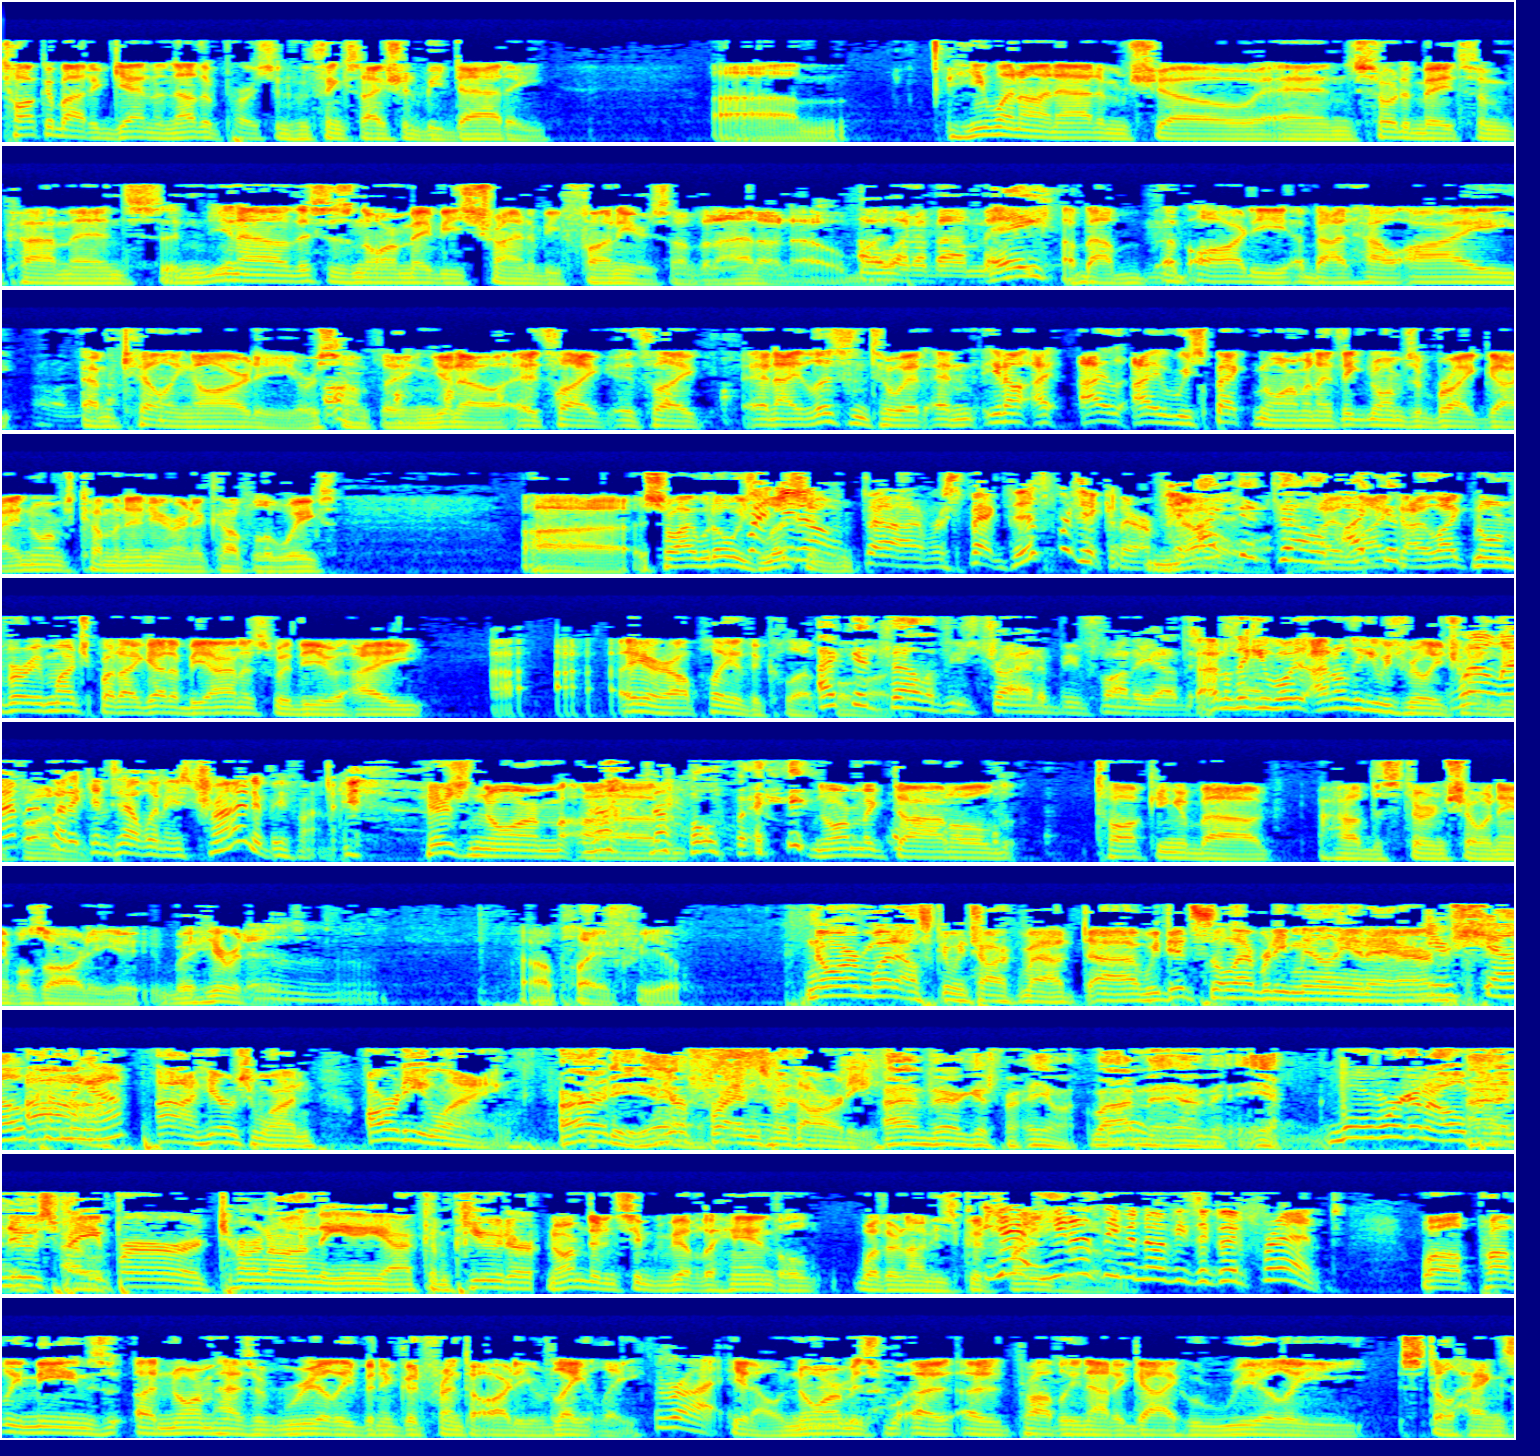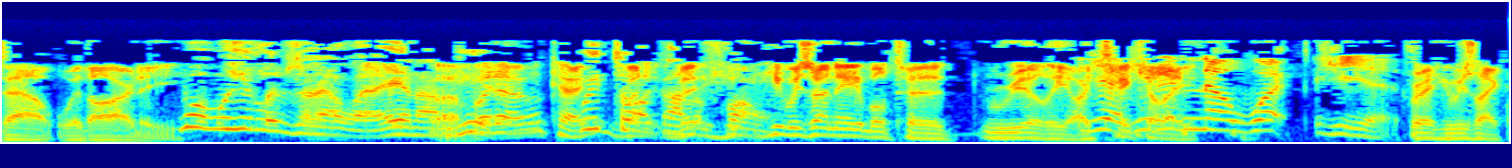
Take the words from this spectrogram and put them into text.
Talk about, again, another person who thinks I should be daddy. Um, he went on Adam's show and sort of made some comments. And, you know, this is Norm. Maybe he's trying to be funny or something. I don't know. Oh, what about me? About of Artie, about how I am killing Artie or something. You know, it's like, it's like, and I listened to it. And, you know, I, I, I respect Norm, and I think Norm's a bright guy. Norm's coming in here in a couple of weeks. Uh, so I would always But you listen. don't uh, respect this particular opinion. No, I can tell him- I I like could- I like Norm very much, but I got to be honest with you. I, I, I here I'll play you the clip. I Hold can on. tell if he's trying to be funny. On this I don't think he was. I don't think he was really trying Well, to be funny. Well, everybody can tell when he's trying to be funny. Here's Norm. Um, no way. Norm Macdonald talking about how the Stern Show enables Artie. But here it is. I'll play it for you. Norm, what else can we talk about? Uh, we did Celebrity Millionaire. Your show coming ah, up? Ah, here's one. Artie Lange. Artie, yeah. You're friends with Artie. I am very good friend. Anyway, well, I mean, I mean, yeah. Well, we're going to open I- the newspaper or turn on the uh, computer. Norm didn't seem to be able to handle whether or not he's good yeah, friends he doesn't even know if he's a good friend. Well, it probably means uh, Norm hasn't really been a good friend to Artie lately. Right. You know, Norm is uh, uh, probably not a guy who really still hangs out with Artie. Well, he lives in L.A. and I'm Uh, here. but, uh, okay. We talk But- on but the phone. He, was unable to really articulate. Yeah, articulate. he didn't know what he is. Right, he was like,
